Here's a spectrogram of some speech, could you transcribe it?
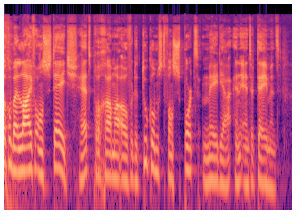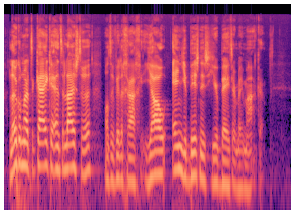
Welkom bij Live on Stage, het programma over de toekomst van sport, media en entertainment. Leuk om naar te kijken en te luisteren, want we willen graag jou en je business hier beter mee maken.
